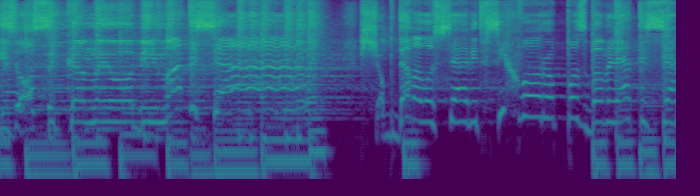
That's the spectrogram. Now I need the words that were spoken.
із осиками обійматися, щоб давалося від всіх хвороб позбавлятися.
